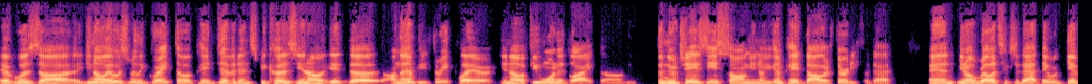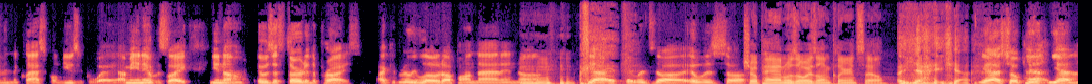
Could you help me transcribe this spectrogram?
It was, uh, you know, it was really great though. It paid dividends because you know, it uh, on the MP3 player, you know, if you wanted like um, the new Jay Z song, you know, you're gonna pay a dollar thirty for that. And you know, relative to that, they were giving the classical music away. I mean, it was like, you know, it was a third of the price. I could really load up on that, and uh, Mhm. yeah, it, it was, uh, it was, uh, Chopin was always on clearance sale. yeah, yeah. yeah, Chopin, yeah,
